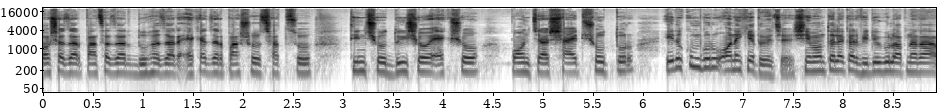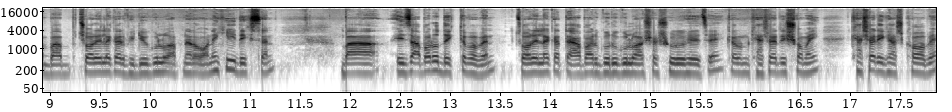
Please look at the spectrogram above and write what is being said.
দশ হাজার, পাঁচ হাজার, দু হাজার, এক হাজার, পাঁচশো, সাতশো, তিনশো, দুইশো, একশো, পঞ্চাশ, ষাট, সত্তর, এরকম গরু অনেকের রয়েছে। সীমান্ত এলাকার ভিডিওগুলো আপনারা বা চর এলাকার ভিডিওগুলো আপনারা অনেকেই দেখছেন বা এই যে আবারও দেখতে পাবেন, চর এলাকাতে আবার গরুগুলো আসা শুরু হয়েছে, কারণ খেসারির সময় খেসারি ঘাস খাওয়াবে।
